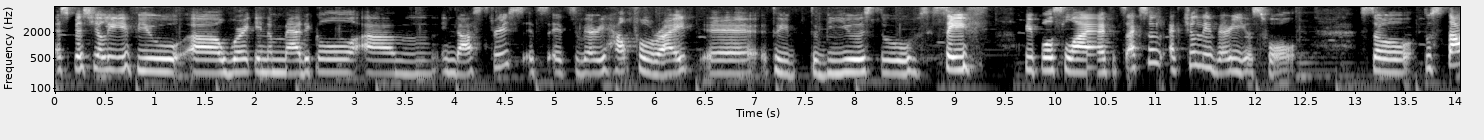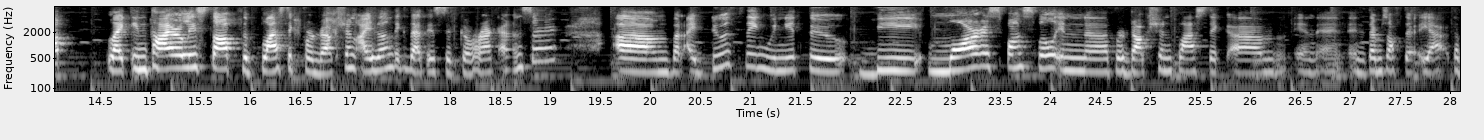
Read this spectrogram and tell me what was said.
especially if you uh, work in the medical um, industries. It's it's very helpful, right? Uh, to to be used to save people's life. It's actually actually very useful. So to stop like entirely stop the plastic production. I don't think that is the correct answer. Um, but i do think we need to be more responsible in the production plastic um, in, in, in terms of the yeah the,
